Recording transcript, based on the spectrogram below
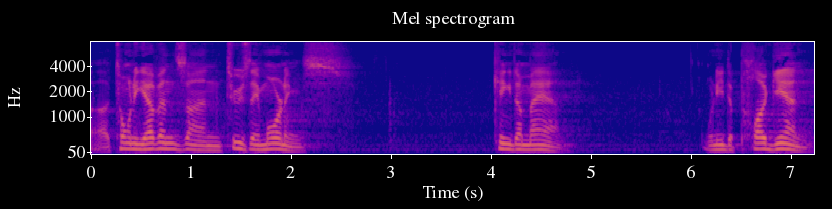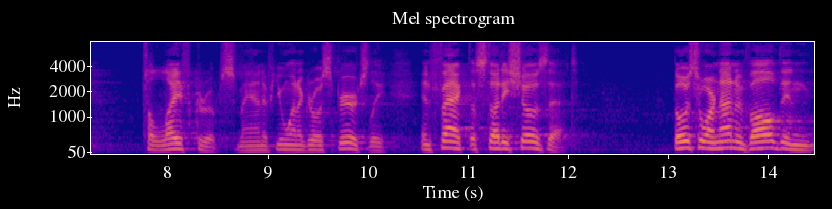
uh, Tony Evans on Tuesday mornings Kingdom Man. We need to plug in to life groups, man, if you want to grow spiritually. In fact, the study shows that. Those who are not involved in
